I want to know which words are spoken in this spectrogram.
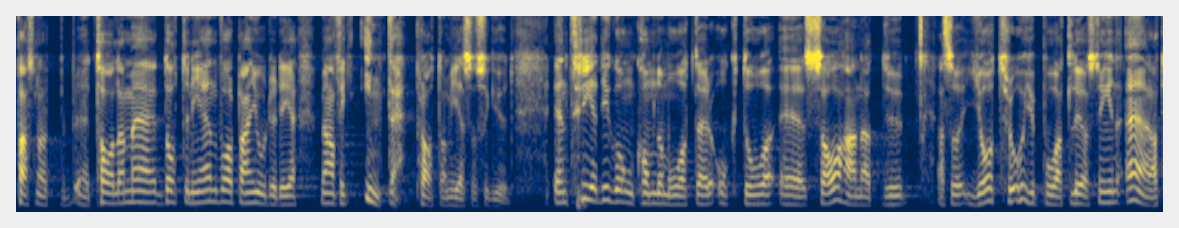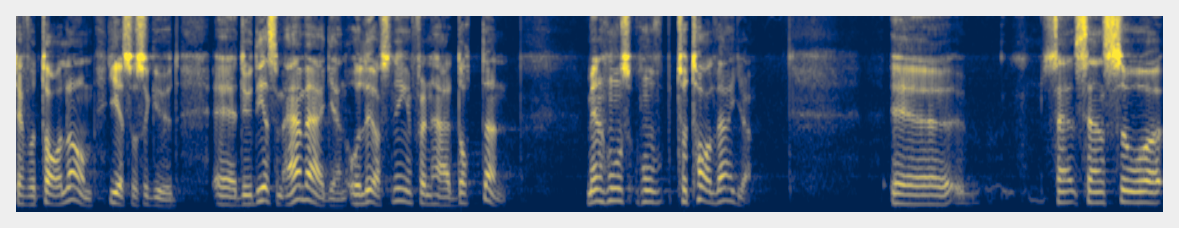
pastorn att eh, tala med dottern igen, varpå han gjorde det. Men han fick inte prata om Jesus och Gud. En tredje gång kom de åter och då eh, sa han att du, alltså jag tror ju på att lösningen är att jag får tala om Jesus och Gud. Eh, det är ju det som är vägen och lösningen för den här dottern. Men hon, hon totalvägrade. Eh, sen, sen så,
